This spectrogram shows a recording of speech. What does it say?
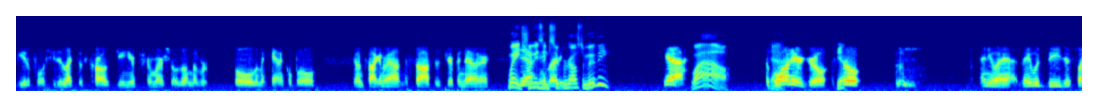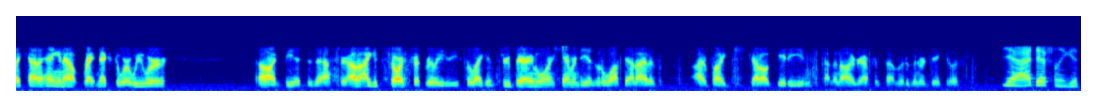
beautiful. She did like those Carl's Jr. commercials on the bowl, the mechanical bowl. You know what I'm talking about? And The sauce is dripping down her. wait, Yeah. she was in Supercross the movie? Yeah, Wow. the Yeah. blonde-haired girl. Yep. So, anyway, they would be just like kind of hanging out right next to where we were. Oh, it'd be a disaster. I, I get starstruck really easy. So, like, if Drew Barrymore and Cameron Diaz would have walked out, I'd have, I'd probably got all giddy and gotten an autograph or something. It would have been ridiculous. Yeah, I definitely get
